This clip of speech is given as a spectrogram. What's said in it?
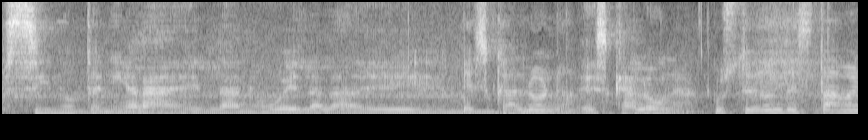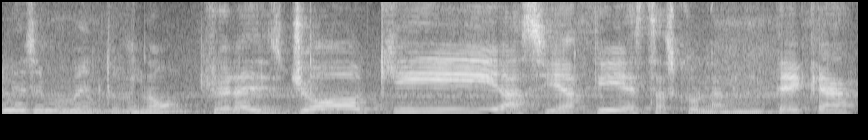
Si no tenía la de la novela, la de Escalona. Escalona. ¿Usted dónde estaba en ese momento? No, yo era disc jockey, hacía fiestas con la miniteca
